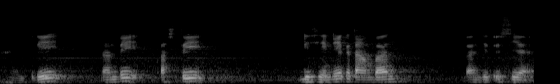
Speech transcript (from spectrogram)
Nah, jadi nanti pasti di sini ketambahan lanjut usia.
